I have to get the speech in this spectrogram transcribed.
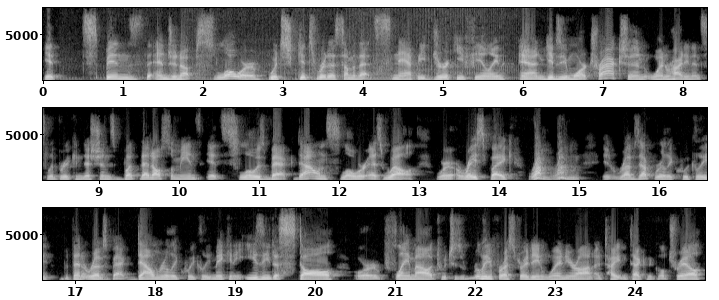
it spins the engine up slower, which gets rid of some of that snappy, jerky feeling and gives you more traction when riding in slippery conditions. But that also means it slows back down slower as well. Where a race bike, rum, rum, it revs up really quickly, but then it revs back down really quickly, making it easy to stall or flame out, which is really frustrating when you're on a tight and technical trail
